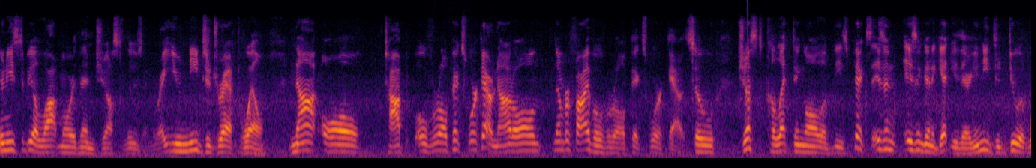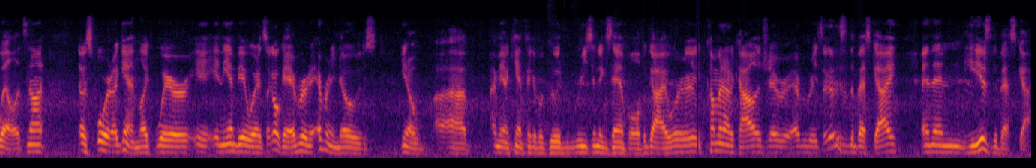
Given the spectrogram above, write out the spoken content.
there needs to be a lot more than just losing, right? You need to draft well. Not all top overall picks work out. Not all number five overall picks work out. So just collecting all of these picks isn't isn't going to get you there. You need to do it well. It's not a sport again like where in the NBA where it's like okay, everybody everybody knows. You know, uh, I mean, I can't think of a good recent example of a guy where coming out of college, everybody's like, oh, "This is the best guy." and then he is the best guy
